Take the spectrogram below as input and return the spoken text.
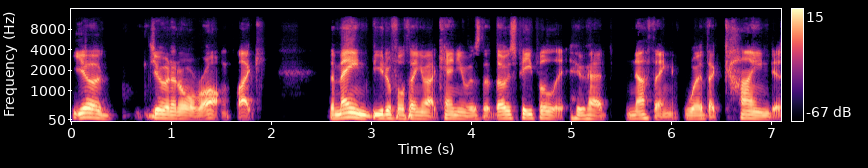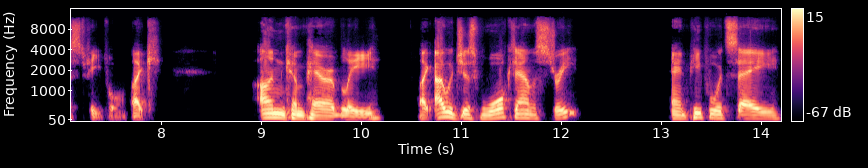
You're doing it all wrong. Like the main beautiful thing about Kenya was that those people who had nothing were the kindest people, like uncomparably. Like I would just walk down the street and people would say,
